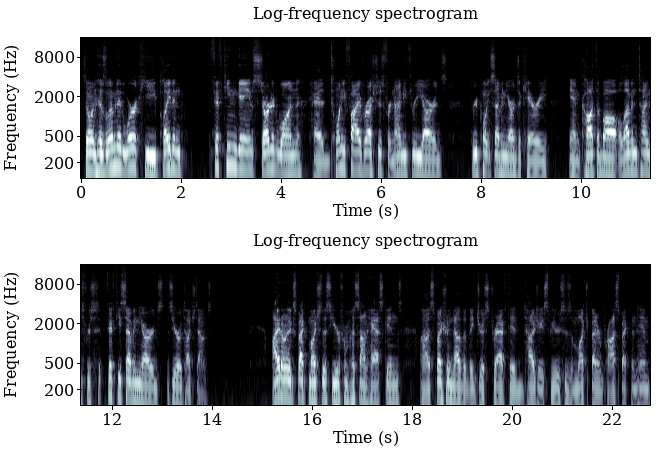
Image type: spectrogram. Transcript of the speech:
So in his limited work, he played in 15 games, started one, had 25 rushes for 93 yards, 3.7 yards a carry, and caught the ball 11 times for 57 yards, zero touchdowns. I don't expect much this year from Hassan Haskins, uh, especially now that they just drafted Tyjae Spears, who's a much better prospect than him.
